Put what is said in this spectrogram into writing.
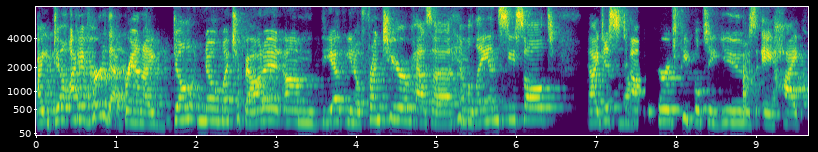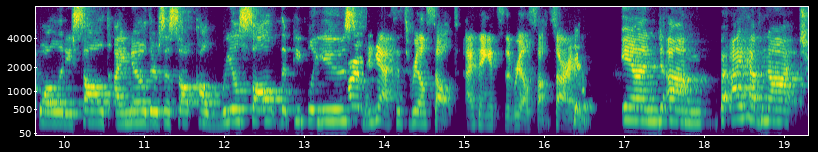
I don't. I have heard of that brand. I don't know much about it. Um, the you know Frontier has a Himalayan sea salt. I just um, encourage people to use a high quality salt. I know there's a salt called real salt that people use. yes, it's real salt. I think it's the real salt. Sorry. Yeah. And um, but I have not.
